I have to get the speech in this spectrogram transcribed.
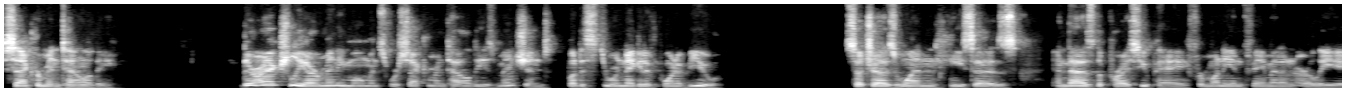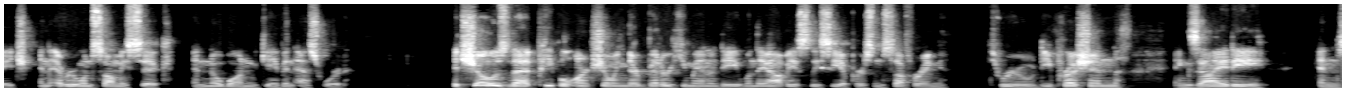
Sacramentality. There actually are many moments where sacramentality is mentioned, but it's through a negative point of view, such as when he says, And that is the price you pay for money and fame at an early age, and everyone saw me sick, and no one gave an S word. It shows that people aren't showing their better humanity when they obviously see a person suffering through depression, anxiety, and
